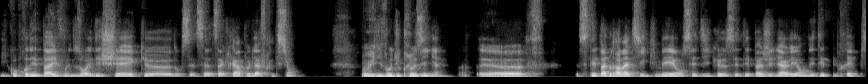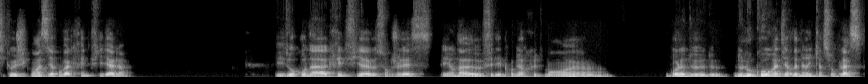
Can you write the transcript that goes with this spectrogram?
ils ne comprenaient pas, ils voulaient nous envoyer des chèques. euh, donc ça, ça crée un peu de la friction au oui. niveau du closing. C'était pas dramatique, mais on s'est dit que c'était pas génial et on était prêt psychologiquement à se dire qu'on va créer une filiale. Et donc on a créé une filiale à Los Angeles et on a euh, fait des premiers recrutements euh, voilà, de, de- de locaux, on va dire, d'Américains sur place.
